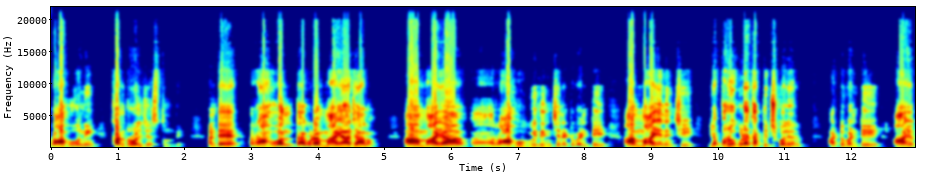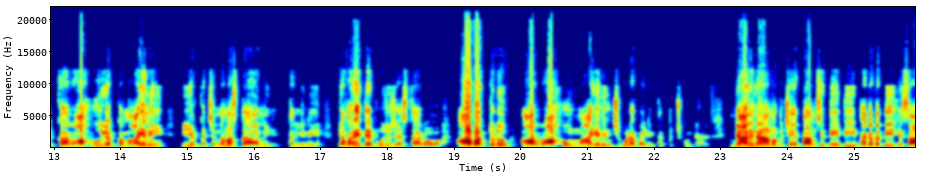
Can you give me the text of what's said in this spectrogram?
రాహువుని కంట్రోల్ చేస్తుంది. అంటే రాహు అంతా కూడా మాయాజాలం. ఆ మాయ రాహు విధించినటువంటి ఆ మాయ నుంచి ఎవ్వరూ కూడా తప్పించుకోలేరు. అటువంటి ఆ యొక్క రాహు యొక్క మాయని ఈ యొక్క చిన్నమస్తా అని తల్లిని ఎవరైతే పూజ చేస్తారో ఆ భక్తుడు ఆ రాహు మాయ నుంచి కూడా బయటికి తప్పించుకుంటాడు. జ్ఞానినామపి చేతాంసి దేవీ భగవతి హిసా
